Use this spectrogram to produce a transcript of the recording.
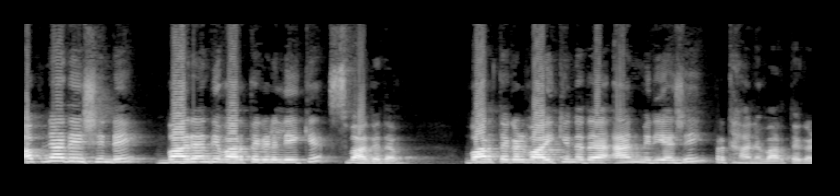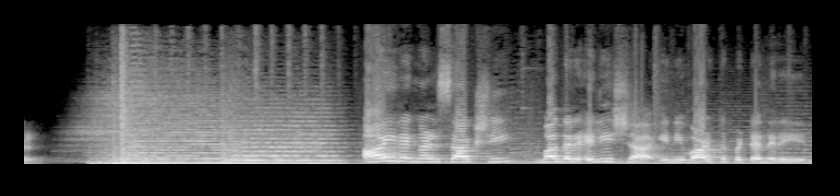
അപ്നാദേശിന്റെ വാരാന്ത്യ വാർത്തകളിലേക്ക് സ്വാഗതം. വാർത്തകൾ വായിക്കുന്നത് ആൻ മിരിയാജയ് പ്രധാന വാർത്തകൾ. ആയിരങ്ങൾ സാക്ഷി മദർ എലീഷ ഇനി വാഴ്ത്തപ്പെട്ട നിരയിൽ.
